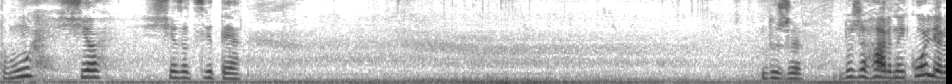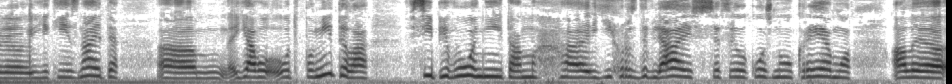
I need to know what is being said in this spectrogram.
Тому ще, ще зацвіте. Дуже, дуже гарний колір, е, який, знаєте, ем, я от помітила всі півонії, там е, їх роздивляєшся, кожну окремо. Але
